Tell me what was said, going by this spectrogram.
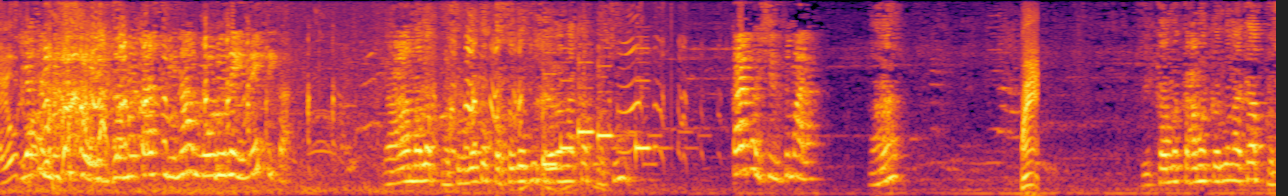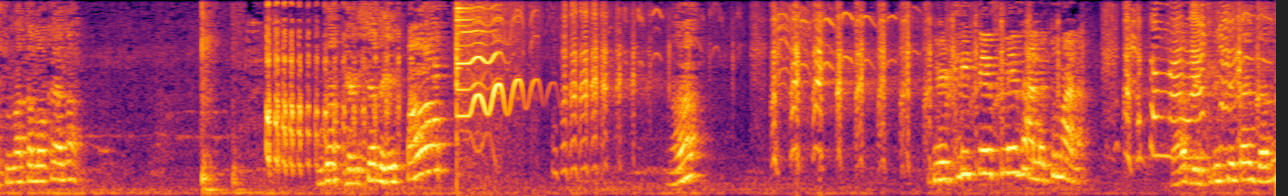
एखाद्याची सोयी जमत असली ना मोडू नाही माहिती का? मला फसवलं तर फसवलं दुसऱ्याला नका फसू फशील तुम्हाला? हा? रिकाम काम करू नका फसू नका लोकायला. पुढे फेडशाल हे पाप. हा? भेटली तेच नाही झालं तुम्हाला. काय भेटली ते काय झालं?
